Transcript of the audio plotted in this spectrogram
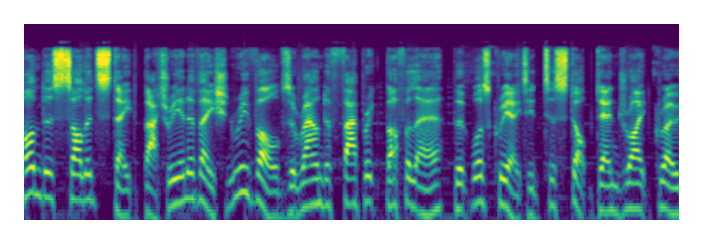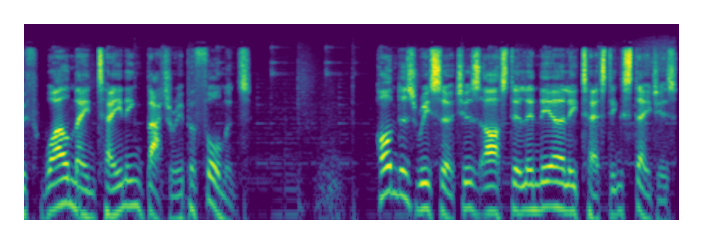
Honda's solid-state battery innovation revolves around a fabric buffer layer that was created to stop dendrite growth while maintaining battery performance. Honda's researchers are still in the early testing stages,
